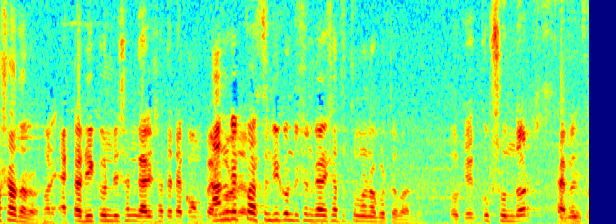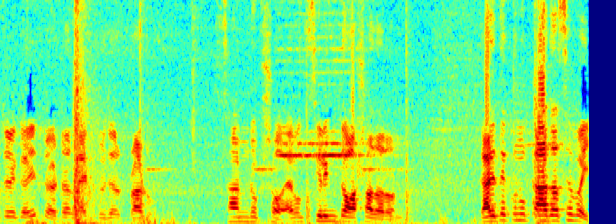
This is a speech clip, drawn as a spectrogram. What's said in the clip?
অসাধারণ। মানে একটা রিকন্ডিশন গাড়ির সাথে এটা কম্পেয়ার হান্ড্রেড পার্সেন্ট রিকন্ডিশন গাড়ির সাথে তুলনা করতে পারবে। ওকে খুব সুন্দর। সেভেন সিটের গাড়ি Toyota light Cruiser Prado sunroof সহ এবং সিলিংটা অসাধারণ। গাড়িতে কোনো কাজ আছে ভাই?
